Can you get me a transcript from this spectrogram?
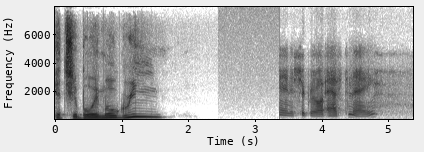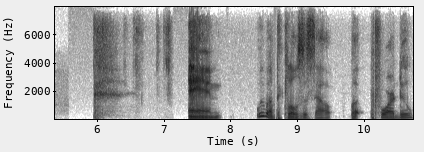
It's your boy Mo Green. And it's your girl Aston A. and we're about to close this out but before i do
